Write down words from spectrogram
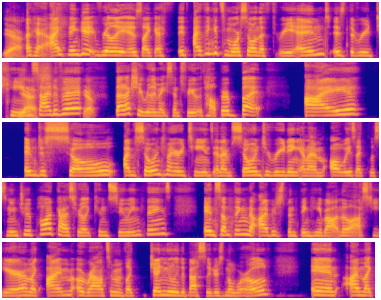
Yeah. Okay, I think it really is like a. It, I think it's more so on the three end is the routine Yes. side of it. Yep. That actually really makes sense for you with Helper, but I am just so I'm so into my routines and I'm so into reading and I'm always like listening to a podcast or like consuming things. And something that I've just been thinking about in the last year, I'm like I'm around some of like genuinely the best leaders in the world, and I'm like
